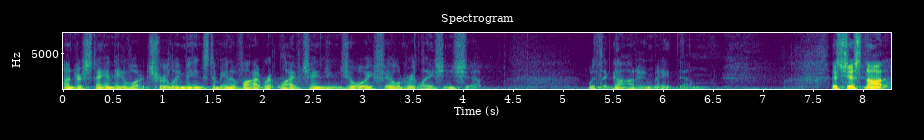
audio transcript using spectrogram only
understanding of what it truly means to be in a vibrant, life changing, joy filled relationship with the God who made them. It's just not,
